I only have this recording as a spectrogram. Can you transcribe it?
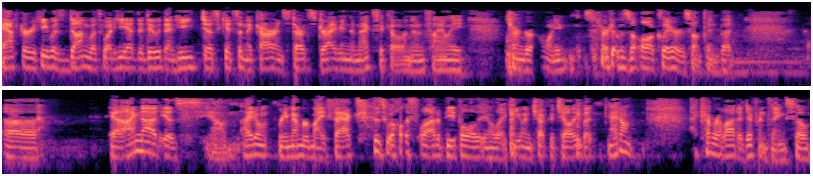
after he was done with what he had to do, then he just gets in the car and starts driving to Mexico and then finally turned around when he heard it was all clear or something. But, uh, yeah, I'm not as, you know, I don't remember my facts as well as a lot of people, you know, like you and Chuck Ochelli, but I don't, I cover a lot of different things. So,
